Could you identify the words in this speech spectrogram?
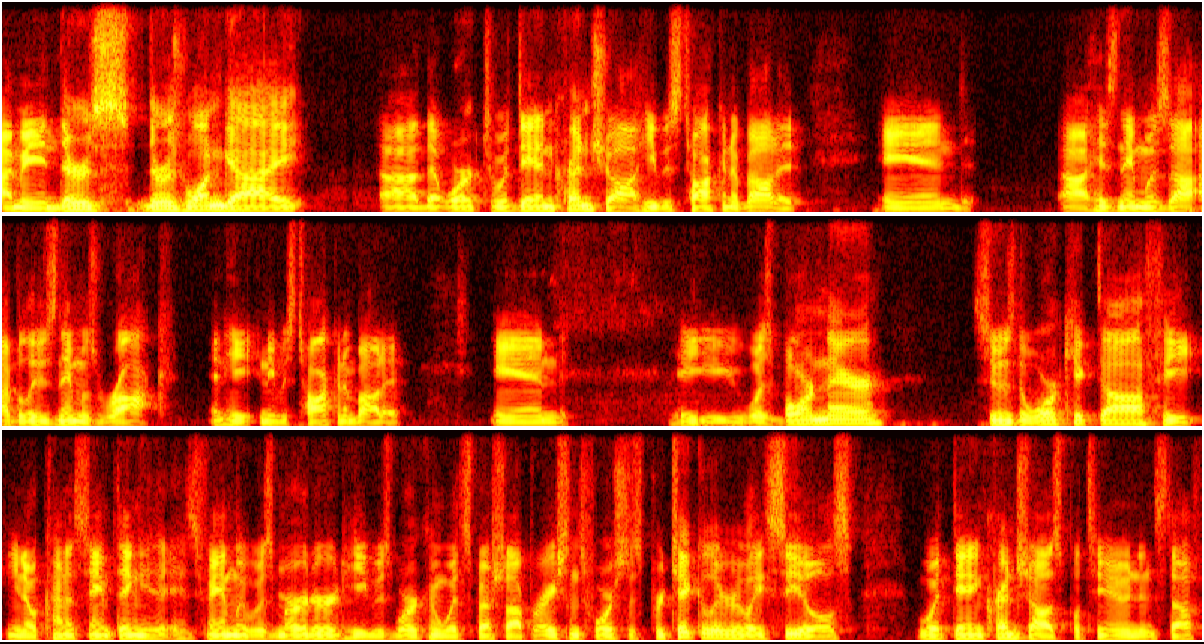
i mean there's there's one guy uh, that worked with dan crenshaw. He was talking about it and uh, his name was uh, i believe his name was rock and he and he was talking about it. And he was born there as soon as the war kicked off, he, you know, kind of same thing. His family was murdered. He was working with special operations forces, particularly SEALs, with Dan Crenshaw's platoon and stuff.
